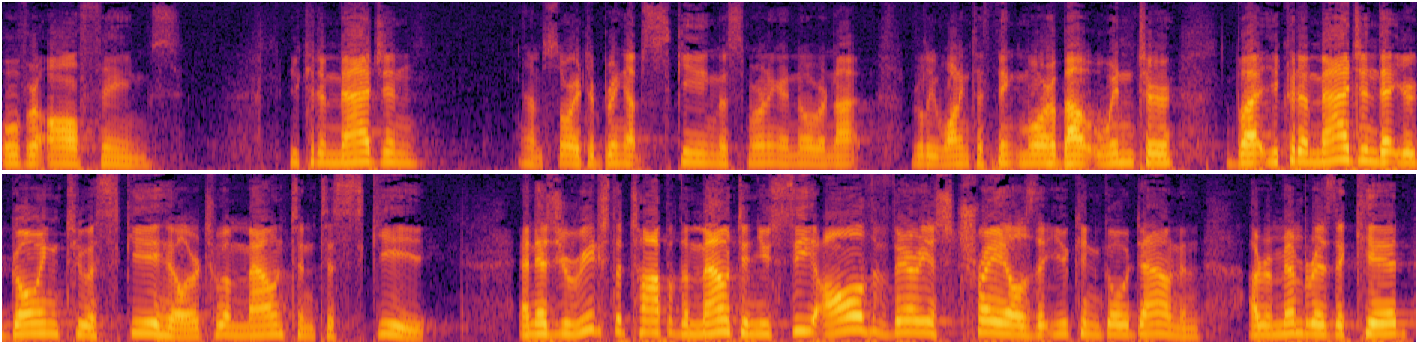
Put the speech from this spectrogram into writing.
over all things. You could imagine, I'm sorry to bring up skiing this morning. I know we're not really wanting to think more about winter, but you could imagine that you're going to a ski hill or to a mountain to ski. And as you reach the top of the mountain, you see all the various trails that you can go down. And I remember as a kid,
